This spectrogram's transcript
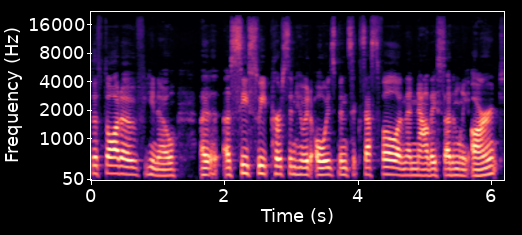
the thought of you know a, a C suite person who had always been successful and then now they suddenly aren't,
